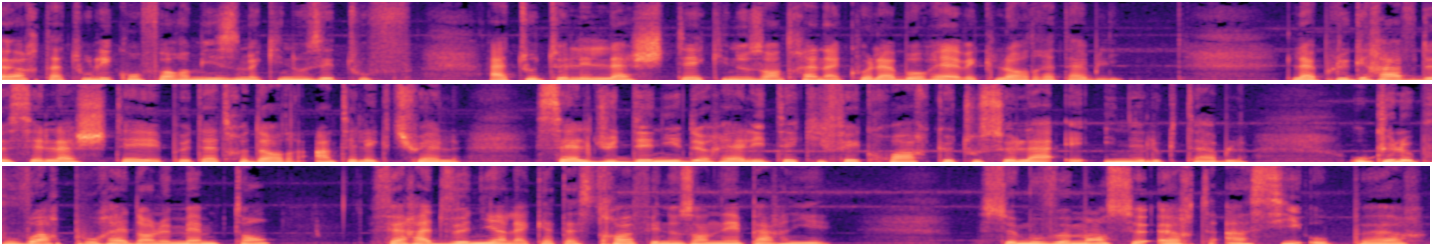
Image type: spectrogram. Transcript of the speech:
heurte à tous les conformismes qui nous étouffent, à toutes les lâchetés qui nous entraînent à collaborer avec l'ordre établi. La plus grave de ces lâchetés est peut-être d'ordre intellectuel, celle du déni de réalité qui fait croire que tout cela est inéluctable, ou que le pouvoir pourrait dans le même temps faire advenir la catastrophe et nous en épargner. Ce mouvement se heurte ainsi aux peurs.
